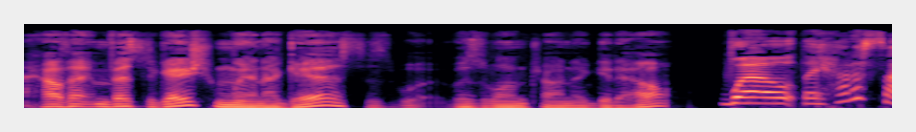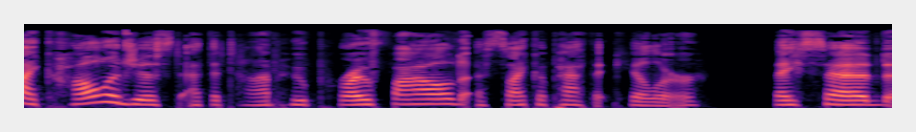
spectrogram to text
how that investigation went, I guess, is what was what I'm trying to get out. Well, they had a psychologist at the time who profiled a psychopathic killer. They said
